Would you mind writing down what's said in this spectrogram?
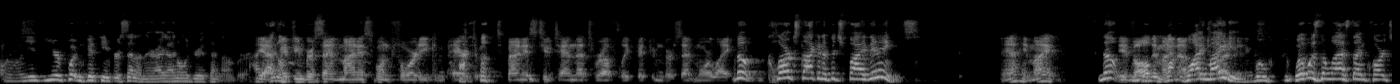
Well, you're putting fifteen percent on there. I, I, don't agree with that number. Yeah, fifteen percent minus one forty compared to, to minus two ten. That's roughly fifteen percent more likely. No, Clarke's not going to pitch five innings. Yeah, he might. No, Eovaldi might not. Why might he? innings. When was the last time Clark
